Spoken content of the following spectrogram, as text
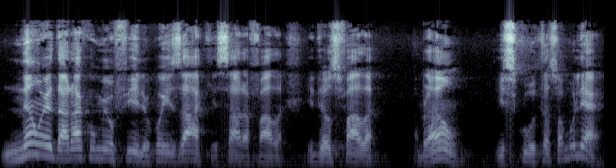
não herdará com meu filho, com Isaac, Sara fala. E Deus fala: Abraão, escuta a sua mulher.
